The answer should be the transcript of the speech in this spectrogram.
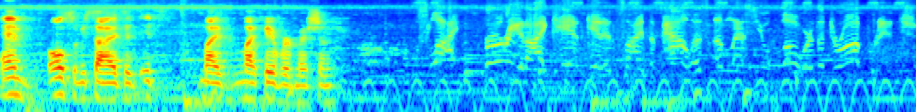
And also besides, it, it's my my favorite mission. Sly, Murray and I can't get inside the palace unless you lower the drawbridge.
